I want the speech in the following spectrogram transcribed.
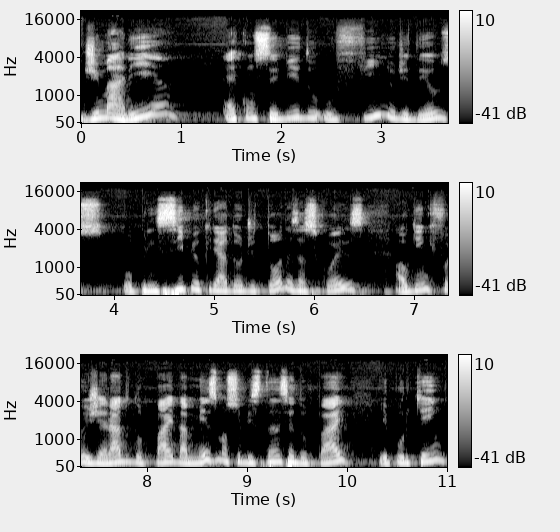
De Maria é concebido o Filho de Deus, o princípio criador de todas as coisas, alguém que foi gerado do Pai, da mesma substância do Pai, e por quem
